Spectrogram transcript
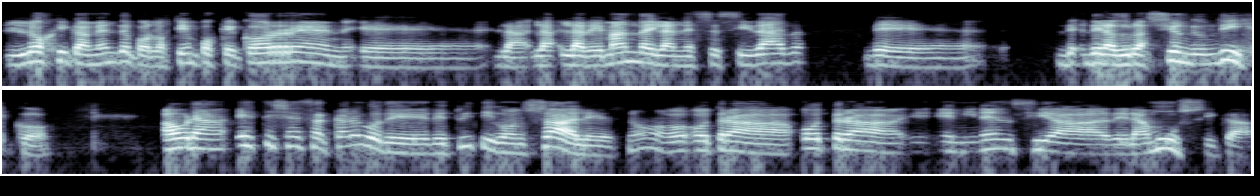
lógicamente por los tiempos que corren, eh, la, demanda y la necesidad de, la duración de un disco. Ahora, este ya es a cargo de, de Tweety González, ¿no? Otra, otra eminencia de la música.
